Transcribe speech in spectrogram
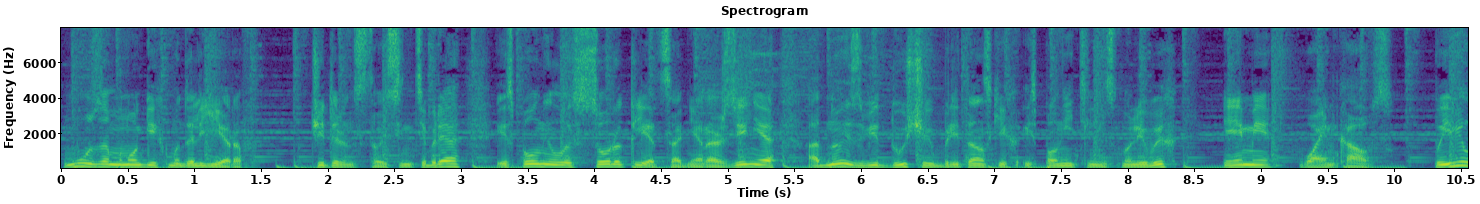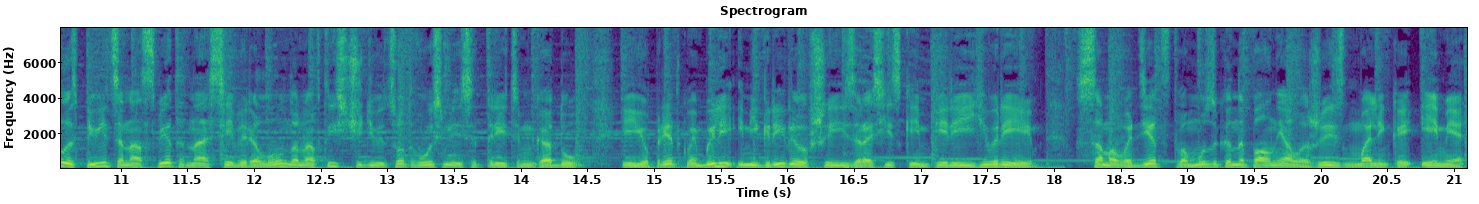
муза многих модельеров – 14 сентября исполнилось 40 лет со дня рождения одной из ведущих британских исполнительниц нулевых Эми Уайнхаус. Появилась певица на свет на севере Лондона в 1983 году. Ее предками были эмигрировавшие из Российской империи евреи. С самого детства музыка наполняла жизнь маленькой Эми.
